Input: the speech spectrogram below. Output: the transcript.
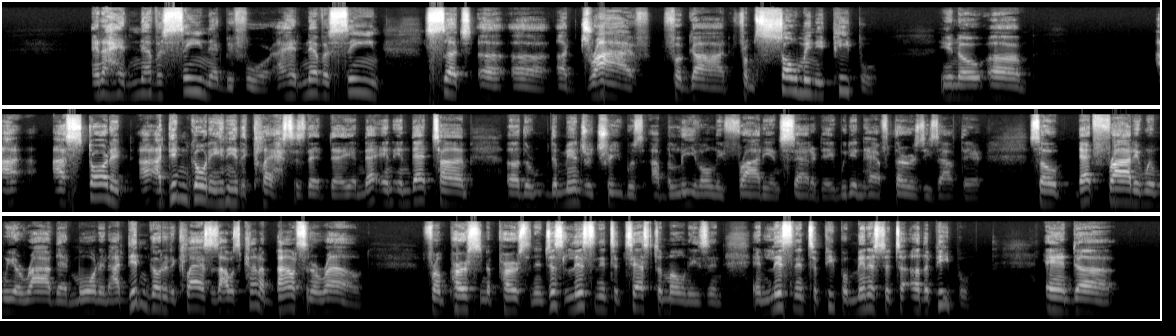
And I had never seen that before. I had never seen such a, a, a drive for God from so many people. You know, um, I I started. I didn't go to any of the classes that day, and that and in that time, uh, the the men's retreat was, I believe, only Friday and Saturday. We didn't have Thursdays out there. So that Friday when we arrived that morning, I didn't go to the classes. I was kind of bouncing around from person to person and just listening to testimonies and and listening to people minister to other people, and. Uh,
